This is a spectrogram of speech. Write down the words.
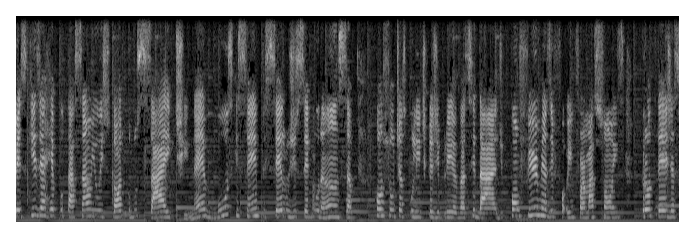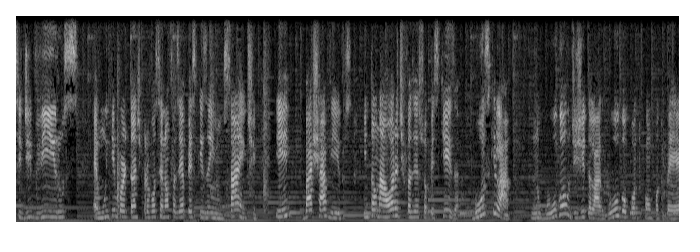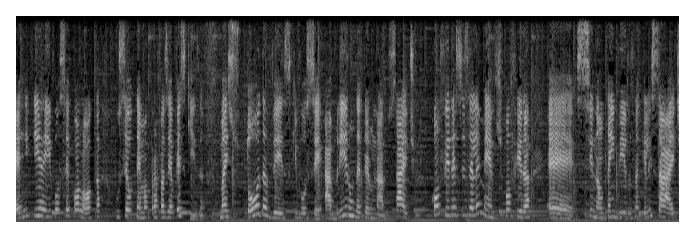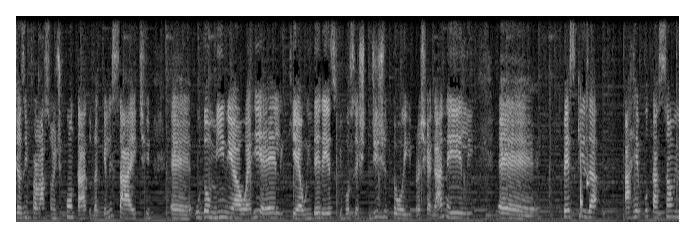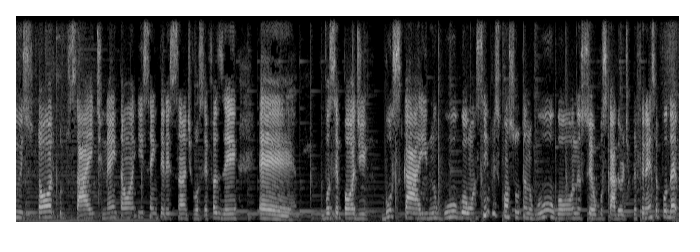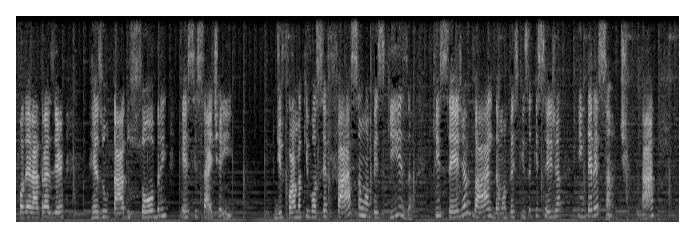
Pesquise a reputação e o histórico do site, né? Busque sempre selos de segurança, consulte as políticas de privacidade, confirme as informações, proteja-se de vírus. É muito importante para você não fazer a pesquisa em um site e baixar vírus. Então, na hora de fazer a sua pesquisa, busque lá no Google, digita lá google.com.br e aí você coloca o seu tema para fazer a pesquisa. Mas toda vez que você abrir um determinado site, confira esses elementos, confira é, se não tem vírus naquele site, as informações de contato daquele site, é, o domínio a URL, que é o endereço que você digitou aí para chegar nele, é, pesquisa a reputação e o histórico do site, né? Então, isso é interessante você fazer. É, você pode buscar aí no Google, uma simples consulta no Google ou no seu buscador de preferência poder, poderá trazer resultados sobre esse site aí. De forma que você faça uma pesquisa que seja válida, uma pesquisa que seja interessante, tá?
